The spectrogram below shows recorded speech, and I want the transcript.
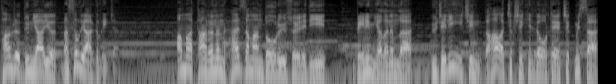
Tanrı dünyayı nasıl yargılayacak? Ama Tanrı'nın her zaman doğruyu söylediği, benim yalanımla yüceliği için daha açık şekilde ortaya çıkmışsa,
